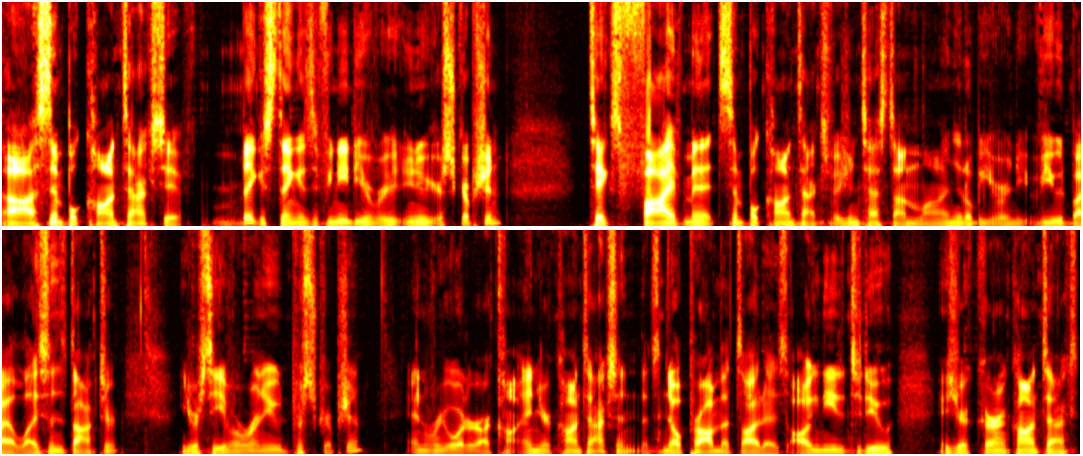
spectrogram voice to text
Uh, simple contacts. If biggest thing is if you need to renew your prescription, Takes five minutes simple contacts vision test online. It'll be reviewed by a licensed doctor. You receive a renewed prescription and reorder our con- in your contacts, and that's no problem. That's all it is. All you needed to do is your current contacts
